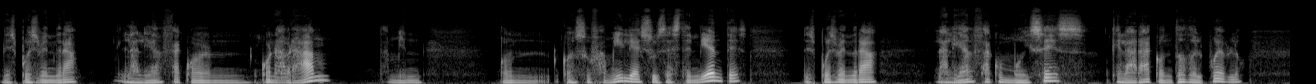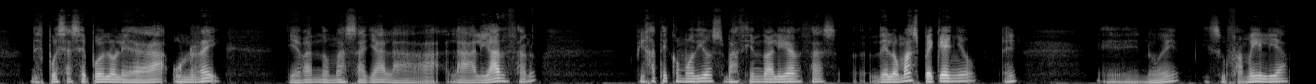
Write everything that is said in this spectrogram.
Después vendrá la alianza con, con Abraham, también con, con su familia y sus descendientes. Después vendrá la alianza con Moisés, que la hará con todo el pueblo. Después a ese pueblo le dará un rey, llevando más allá la, la alianza, ¿no? Fíjate cómo Dios va haciendo alianzas de lo más pequeño, ¿eh? Eh, Noé y su familia,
